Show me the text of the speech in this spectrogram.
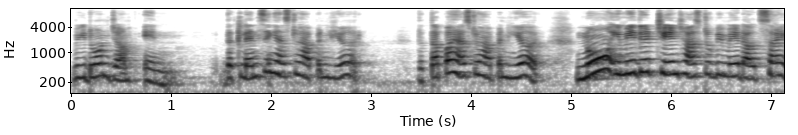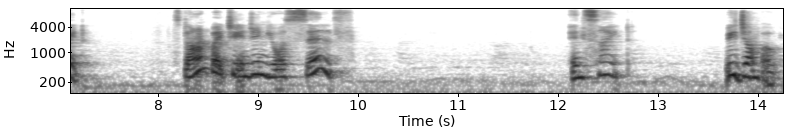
We don't jump in. The cleansing has to happen here. The tapa has to happen here. No immediate change has to be made outside. Start by changing yourself inside. We jump out.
